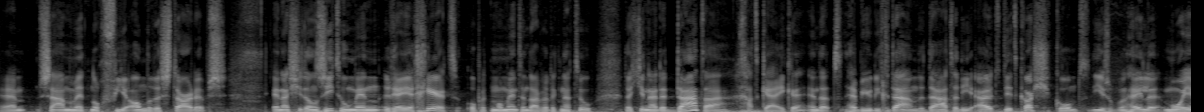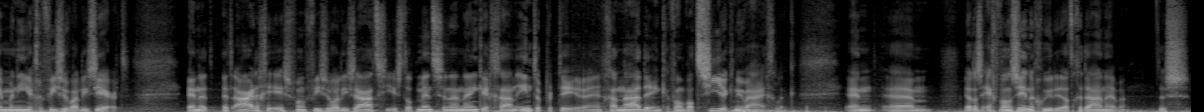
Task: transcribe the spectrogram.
Um, samen met nog vier andere start-ups... En als je dan ziet hoe men reageert op het moment, en daar wil ik naartoe, dat je naar de data gaat kijken, en dat hebben jullie gedaan. De data die uit dit kastje komt, die is op een hele mooie manier gevisualiseerd. En het, het aardige is van visualisatie is dat mensen in één keer gaan interpreteren en gaan nadenken van wat zie ik nu eigenlijk. En um, ja, dat is echt waanzinnig hoe jullie dat gedaan hebben. Dus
